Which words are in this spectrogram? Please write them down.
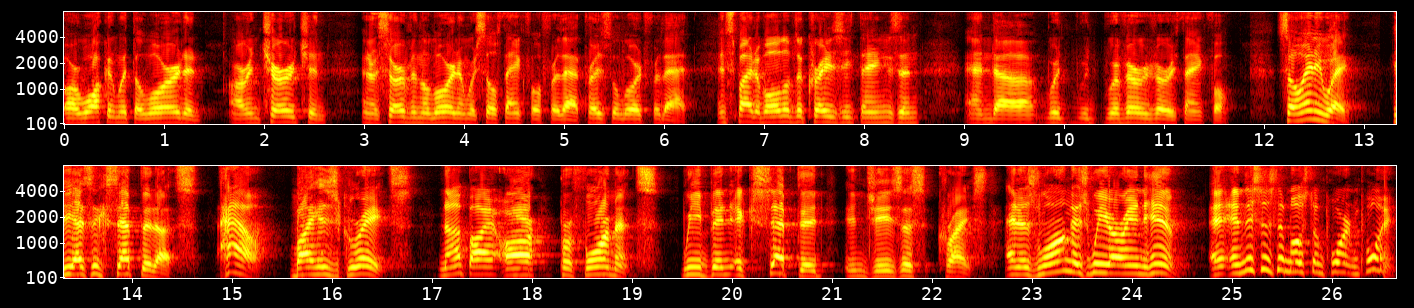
are walking with the Lord and are in church and and are serving the Lord, and we're so thankful for that. Praise the Lord for that. In spite of all of the crazy things, and and uh, we're, we're very very thankful. So anyway, He has accepted us. How? By His grace, not by our performance. We've been accepted in Jesus Christ, and as long as we are in Him, and, and this is the most important point,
